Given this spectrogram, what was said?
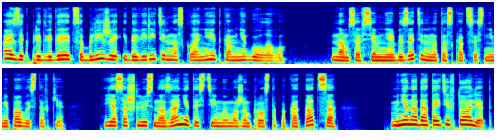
Айзек придвигается ближе и доверительно склоняет ко мне голову. Нам совсем не обязательно таскаться с ними по выставке. Я сошлюсь на занятости, и мы можем просто покататься. Мне надо отойти в туалет».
